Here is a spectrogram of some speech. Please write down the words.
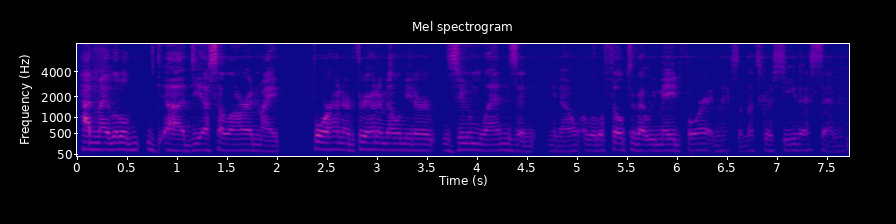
had my little uh, DSLR and my 400, 300 millimeter zoom lens and, you know, a little filter that we made for it. And I said, let's go see this. And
